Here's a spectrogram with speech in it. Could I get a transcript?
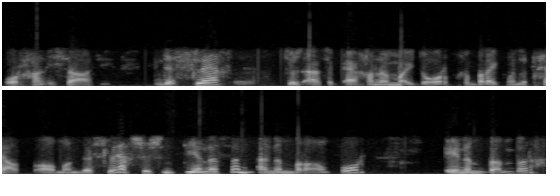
organisasies. En dit sleg soos as ek ek gaan nou my dorp gebruik want dit geld vir almal. Dit sleg soos in Tennyson en in Brandfort en in Wimberg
